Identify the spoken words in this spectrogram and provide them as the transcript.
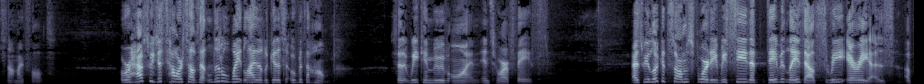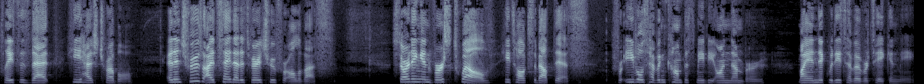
It's not my fault. Or perhaps we just tell ourselves that little white lie that'll get us over the hump so that we can move on into our faith. As we look at Psalms 40, we see that David lays out three areas of places that he has trouble. And in truth, I'd say that it's very true for all of us. Starting in verse 12, he talks about this For evils have encompassed me beyond number, my iniquities have overtaken me.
